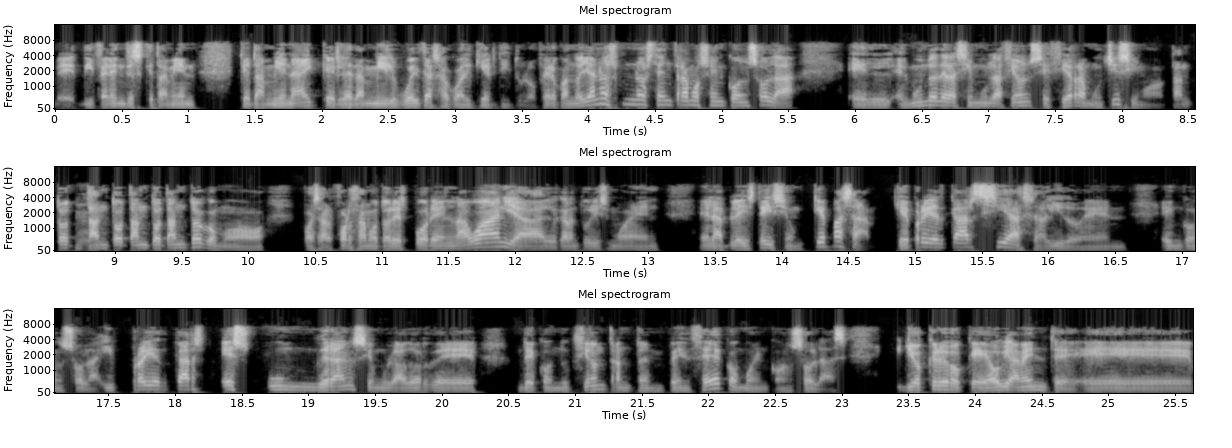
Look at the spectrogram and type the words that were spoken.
eh, diferentes que también, que también hay, que le dan mil vueltas a cualquier título. Pero cuando ya nos, nos centramos en consola, el, el mundo de la simulación se cierra muchísimo. Tanto, Mm. tanto, tanto, tanto como pues al Forza Motorsport en la One y al Gran Turismo en, en la PlayStation. ¿Qué pasa? Que Project Cars sí ha salido en, en consola. Y Project Cars es un gran simulador de, de conducción, tanto en PC como en consolas. Yo creo que, obviamente, eh,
